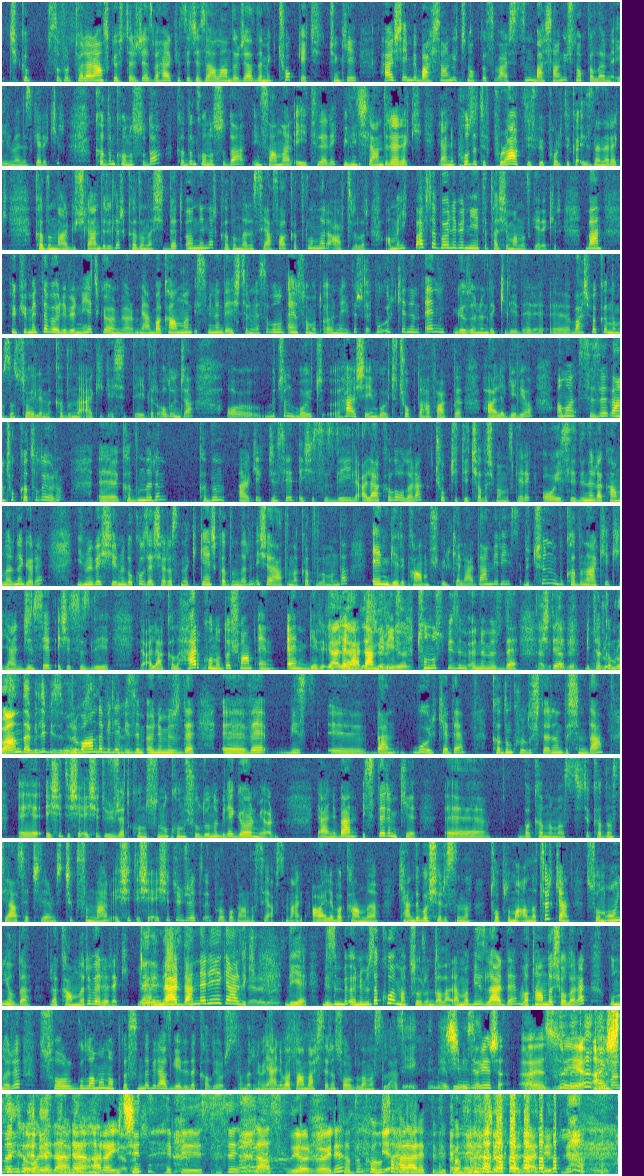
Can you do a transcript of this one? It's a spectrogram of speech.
çıkıp sıfır tolerans göstereceğiz ve herkesi cezalandıracağız demek çok geç. Çünkü her şeyin bir başlangıç noktası var. Sizin başlangıç noktalarını eğilmeniz gerekir. Kadın konusu da kadın konusu da insanlar eğitilerek, bilinçlendirerek yani pozitif, proaktif bir politika izlenerek kadınlar güçlendirilir, kadına şiddet önlenir, kadınların siyasal katılımları artırılır. Ama ilk başta böyle bir niyeti taşımanız gerekir. Ben hükümette böyle bir niyet görmüyorum. Yani bakanlığın isminin değiştirilmesi bunun en somut örneğidir. Bu ülkenin en göz önündeki lideri e, başbakanımızın söylemi kadın ve erkek eşit değildir olunca o bütün boyut her şeyin boyutu çok daha farklı hale geliyor. Ama size ben çok katılıyorum. Ee, kadınların kadın erkek cinsiyet eşitsizliği ile alakalı olarak çok ciddi çalışmamız gerek. OECD'nin rakamlarına göre 25-29 yaş arasındaki genç kadınların iş hayatına katılımında en geri kalmış ülkelerden biriyiz. Bütün bu kadın erkek yani cinsiyet eşitsizliği ile alakalı her konuda şu an en en geri Yerlerde ülkelerden sürünüyor. biriyiz. Tunus bizim önümüzde. Tabii, işte tabii. bir takım Ruanda bile bizim önümüzde. Rwanda bile Evet. bizim önümüzde Ee, ve biz e, ben bu ülkede kadın kuruluşlarının dışında e, eşit işe eşit ücret konusunun konuşulduğunu bile görmüyorum. Yani ben isterim ki e, bakanımız işte kadın siyasetçilerimiz çıksınlar eşit işe eşit ücret propagandası yapsınlar. Aile Bakanlığı kendi başarısını topluma anlatırken son 10 yılda rakamları vererek yani Veremezler. nereden nereye geldik Veremez. diye bizim bir önümüze koymak zorundalar. Ama bizler de vatandaş olarak bunları sorgulama noktasında biraz geride kalıyoruz sanırım. Evet. Yani vatandaşların sorgulaması lazım. Bir ekleme yapayım. Şimdi Mesela- bir e, süreyi açtık o nedenle ara için hep sizi rastlıyor böyle. Kadın konusu Bir ara- hararetli bir konu. Evet, çok hararetli.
